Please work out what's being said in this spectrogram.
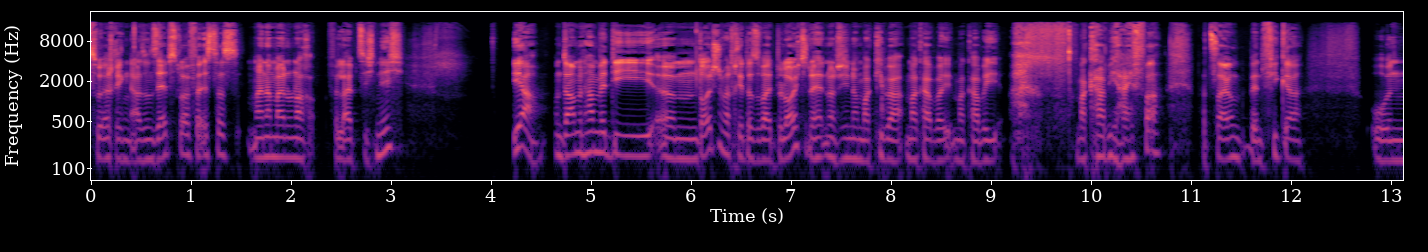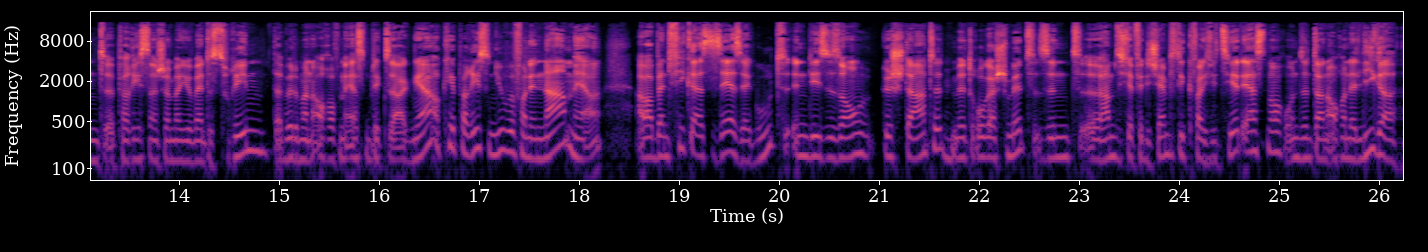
zu erringen. Also ein Selbstläufer ist das meiner Meinung nach für Leipzig nicht. Ja, und damit haben wir die ähm, deutschen Vertreter soweit beleuchtet. Da hätten wir natürlich noch Maccabi, Maccabi, Maccabi, Maccabi Haifa, Verzeihung, Benfica und äh, Paris Saint-Germain, Juventus Turin. Da würde man auch auf den ersten Blick sagen, ja, okay, Paris und Juve von den Namen her, aber Benfica ist sehr, sehr gut in die Saison gestartet mhm. mit Roger Schmidt, sind, äh, haben sich ja für die Champions League qualifiziert erst noch und sind dann auch in der Liga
